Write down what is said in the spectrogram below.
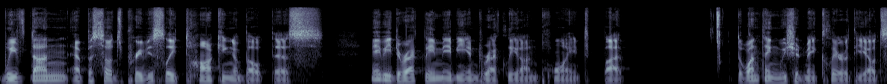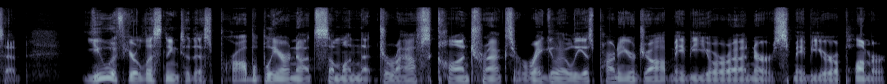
we've done episodes previously talking about this, maybe directly, maybe indirectly on point. But the one thing we should make clear at the outset you, if you're listening to this, probably are not someone that drafts contracts regularly as part of your job. Maybe you're a nurse, maybe you're a plumber,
